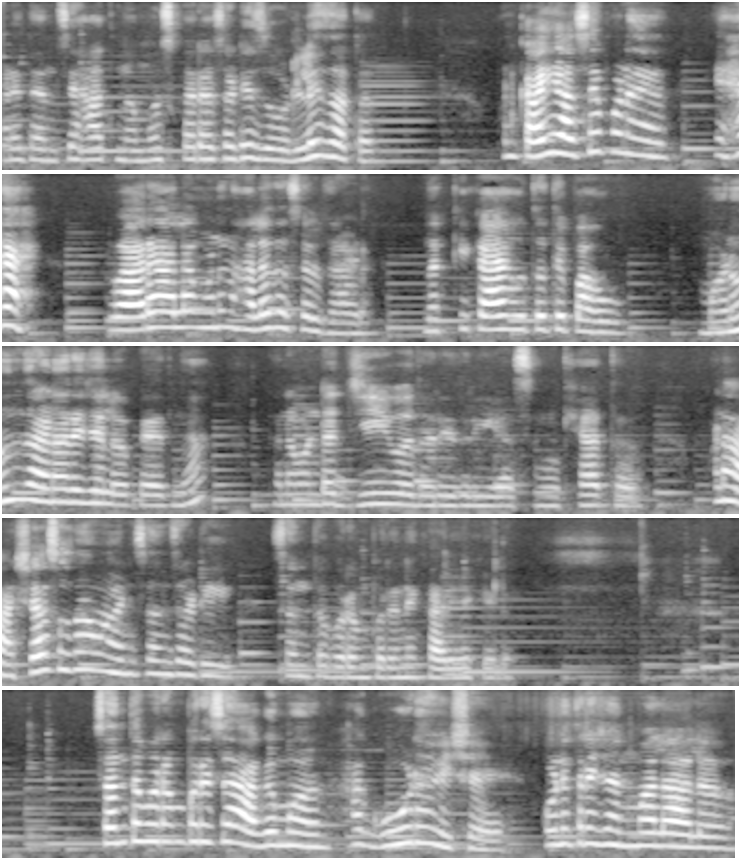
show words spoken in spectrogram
आणि त्यांचे हात नमस्कारासाठी जोडले जातात. पण काही असे पण आहेत की हॅ वारा आला म्हणून हलत असेल झाड. नक्की काय होतं ते पाहू. म्हणून जाणारे जे लोक आहेत ना त्यांना म्हणतात जीव दरिद्री असंख्यात. पण अशा सुद्धा माणसांसाठी संत परंपरेने कार्य केलं. संत परंपरेचं आगमन हा गूढ विषय आहे. कोणीतरी जन्माला आलं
